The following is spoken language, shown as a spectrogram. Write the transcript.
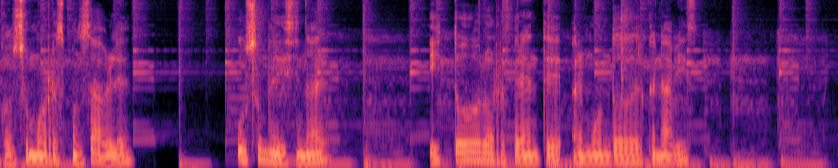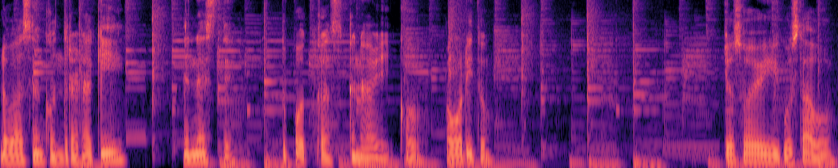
consumo responsable, uso medicinal y todo lo referente al mundo del cannabis lo vas a encontrar aquí en este tu podcast canábico favorito. Yo soy Gustavo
